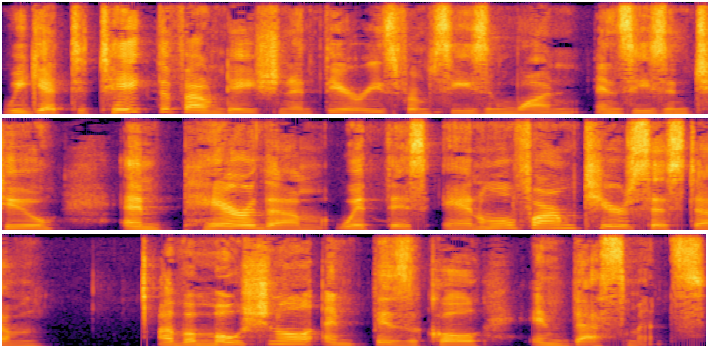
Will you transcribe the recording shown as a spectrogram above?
we get to take the foundation and theories from season one and season two and pair them with this animal farm tier system of emotional and physical investments.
